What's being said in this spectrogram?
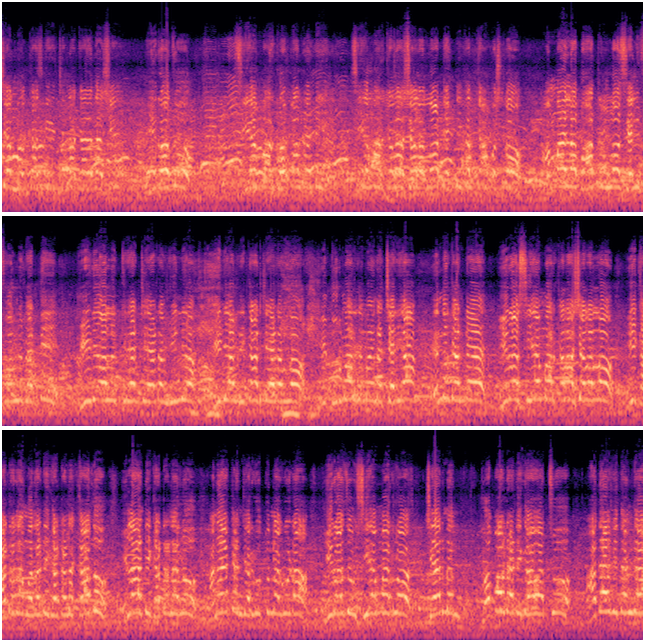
జిల్లా కార్యదర్శి ఈరోజు సిఎంఆర్ గోపాల్ రెడ్డి సిఎంఆర్ కళాశాలలో టెక్నికల్ క్యాంపస్లో అమ్మాయిల బాత్రూమ్లో సెల్ ఫోన్లు పెట్టి వీడియోలు క్రియేట్ చేయడం వీడియో వీడియోలు రికార్డ్ చేయడంలో ఈ దుర్మార్గమైన చర్య. ఎందుకంటే ఈరోజు సిఎంఆర్ కళాశాలలో ఈ ఘటన మొదటి ఘటన కాదు. ఇలాంటి ఘటనలు అనేకం జరుగుతున్నా కూడా ఈరోజు సిఎంఆర్లో చైర్మన్ గోపాల్ రెడ్డి కావచ్చు అదే విధంగా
